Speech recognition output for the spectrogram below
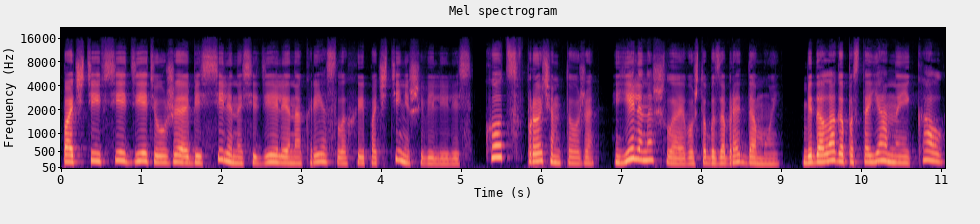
почти все дети уже обессиленно сидели на креслах и почти не шевелились. Коц, впрочем, тоже. Еле нашла его, чтобы забрать домой. Бедолага постоянно икал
